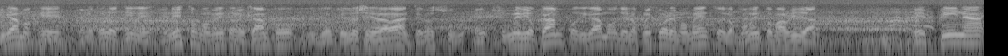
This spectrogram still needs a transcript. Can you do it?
Digamos que Colo Colo tiene en estos momentos en el campo lo que yo señalaba antes, ¿no? su, eh, su medio campo, digamos, de los mejores momentos, de los momentos más brillantes. Espina,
